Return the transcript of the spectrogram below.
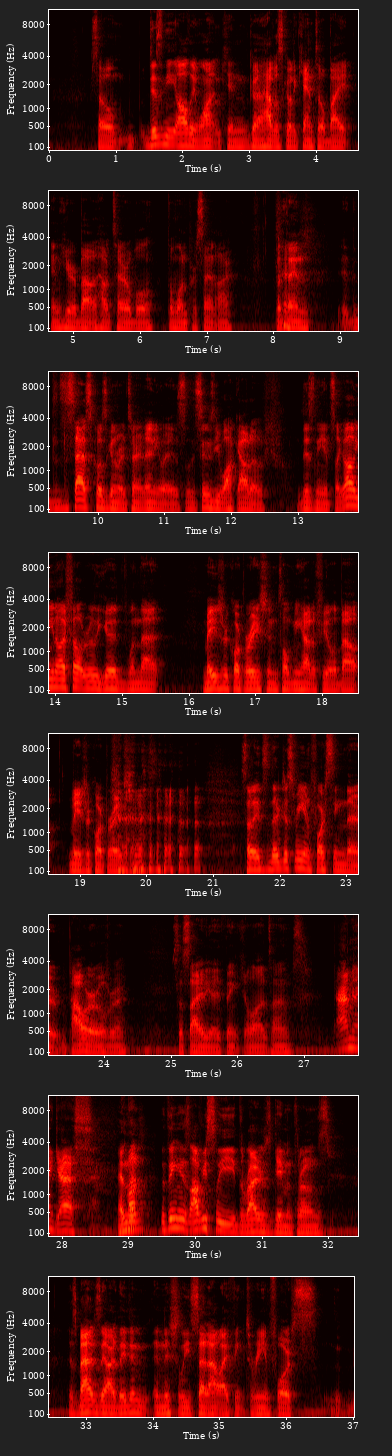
So disney all they want can go have us go to Canto Bight and hear about how terrible the 1% are. But then the status quo is going to return anyways. As soon as you walk out of disney it's like oh you know i felt really good when that major corporation told me how to feel about major corporations so it's they're just reinforcing their power over society i think a lot of times I mean, I guess. and Mu- the, the thing is obviously the writers of game of thrones as bad as they are they didn't initially set out i think to reinforce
